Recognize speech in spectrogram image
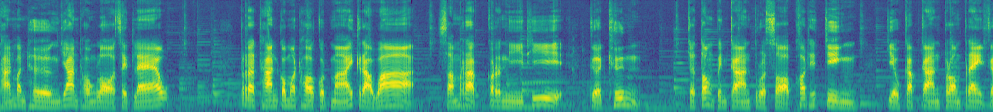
ถานบันเทิงย่านทองหล่อเสร็จแล้ว ประธานกมทกฎหมายกล่าวว่าสำหรับกรณีที่เกิดขึ้น จะต้องเป็นการตรวจสอบข้อเท็จจริง เกี่ยวกับการปลอมแปลงเอก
